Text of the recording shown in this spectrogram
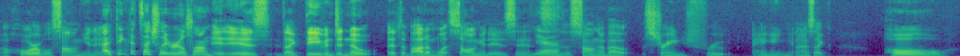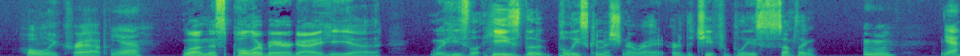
a horrible song in it. I think that's actually a real song. it is like they even denote at the bottom what song it is, and it's Yeah. the song about strange fruit hanging. And I was like, oh, holy crap! yeah. Well, and this polar bear guy, he uh, well, he's he's the police commissioner, right, or the chief of police, something. Yeah.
